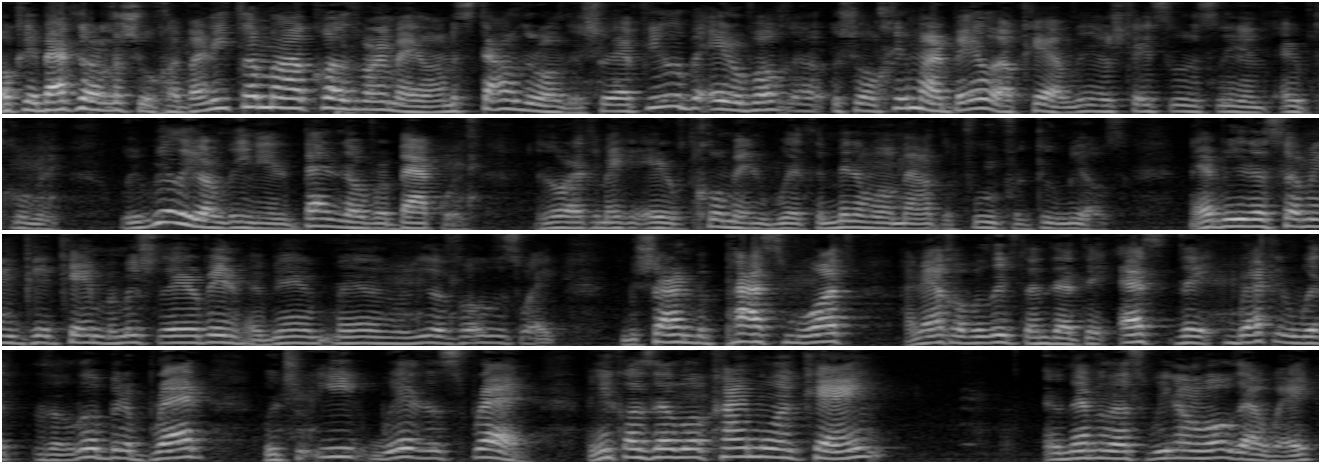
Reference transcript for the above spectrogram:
Okay, back to Aruch Shulchan. Banitama cause Varmela. I'm astounded all this. So I feel the Erev Sholchim Arbela. Okay, I'll lean Shtei Sudas lean Erev Tchumen. We really are leaning bend over backwards in order to make an Erev Tchumen with a minimal amount of food for two meals. Maybe there's something came from Mishnah. Maybe it's all this way. What and Echel believed them that they es- they reckon with the little bit of bread which you eat with the spread. And because they're kaimu and kain, and nevertheless we don't hold that way.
